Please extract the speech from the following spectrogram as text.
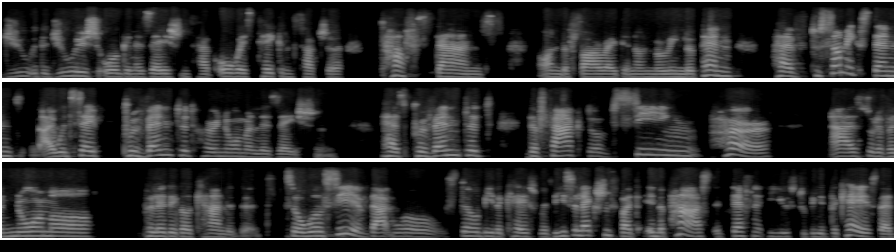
Jew, the Jewish organizations have always taken such a tough stance on the far right and on Marine Le Pen have, to some extent, I would say, prevented her normalization, has prevented the fact of seeing her as sort of a normal political candidate. So we'll see if that will still be the case with these elections. But in the past, it definitely used to be the case that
